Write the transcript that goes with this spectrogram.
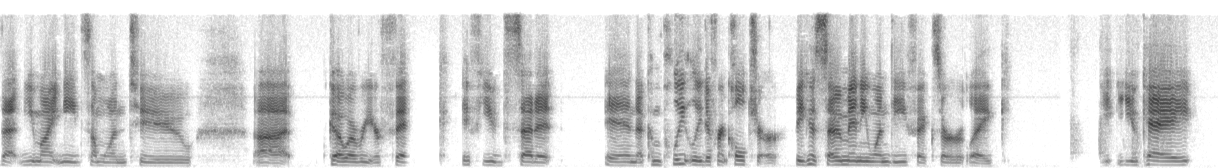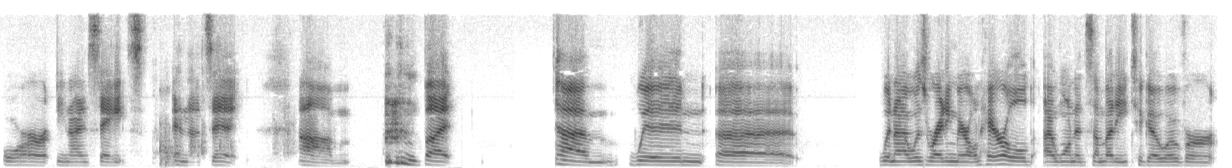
that you might need someone to uh go over your fic if you'd set it in a completely different culture because so many 1D fics are like UK or the United States and that's it. Um, but um, when uh, when I was writing Merrill Harold, I wanted somebody to go over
